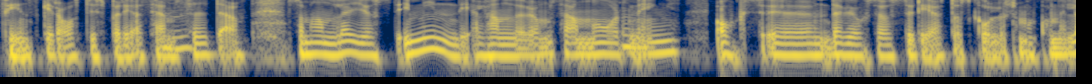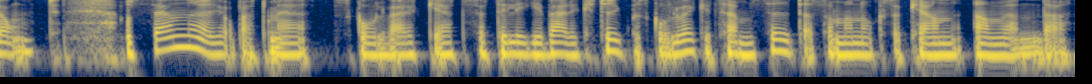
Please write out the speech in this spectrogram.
finns gratis på deras mm. hemsida. Som handlar just, i min del, handlar om samordning. Mm. Och uh, där vi också har studerat skolor som har kommit långt. Och sen har jag jobbat med Skolverket så att det ligger verktyg på Skolverkets hemsida som man också kan använda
